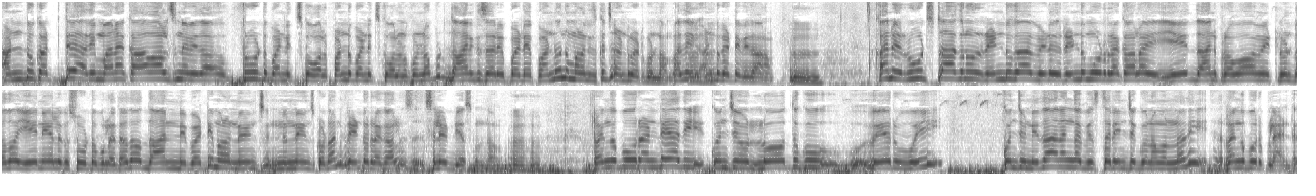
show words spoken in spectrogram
అంటు కడితే అది మనకు కావాల్సిన విధా ఫ్రూట్ పండించుకోవాలి పండు పండించుకోవాలనుకున్నప్పుడు దానికి సరిపడే పండును మనం తీసుకొచ్చి అంటు కట్టుకుంటాం అది అంటు కట్టే విధానం. కానీ రూట్ స్టాక్ను రెండుగా విడ- రెండు మూడు రకాల ఏ దాని ప్రభావం ఎట్లుంటుందో ఏ నేలకు సూటబుల్ అవుతుందో దాన్ని బట్టి మనం నిర్ణయించు- నిర్ణయించుకోవడానికి రెండు రకాలు సెలెక్ట్ చేసుకుంటాం. రంగపూర్ అంటే అది కొంచెం లోతుకు వేరు పోయి కొంచెం నిదానంగా విస్తరించే గుణం ఉన్నది రంగపూర్ ప్లాంట్.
